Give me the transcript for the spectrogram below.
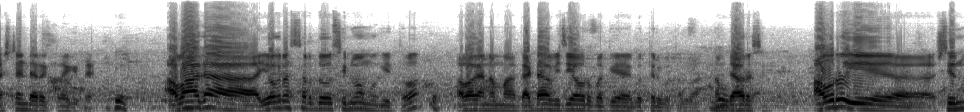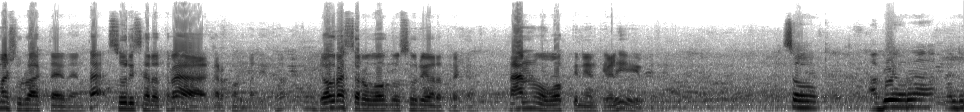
ಅಸಿಸ್ಟೆಂಟ್ ಡೈರೆಕ್ಟರ್ ಆಗಿದ್ದೆ. ಅವಾಗ ಯೋಗರಾಜ್ ಸರ್ದು ಸಿನಿಮಾ ಮುಗೀತು. ಅವಾಗ ನಮ್ಮ ಗಡ್ಡ ವಿಜಯ್ ಅವ್ರ ಬಗ್ಗೆ ಗೊತ್ತಿರ್ಬೇಕಲ್ವಾ? ನಮ್ದು ಯಾವ ಸಿನಿಮಾ? ಅವರು ಈ ಸಿನಿಮಾ ಶುರು ಆಗ್ತಾ ಇದೆ ಅಂತ ಸೂರಿ ಸರ್ ಹತ್ರ ಕರ್ಕೊಂಡು ಬಂದಿದ್ರು. ಯೋಗರಾಜ್ ಸರ್ ಹೋಗು ಸೂರ್ಯ ಅವ್ರ ಹತ್ರ ನಾನು ಹೋಗ್ತೀನಿ ಅಂತ ಹೇಳಿ ಬಂದಿದ್ದೆ. ಸೊ ಅಭಿ ಅವರ ಒಂದು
